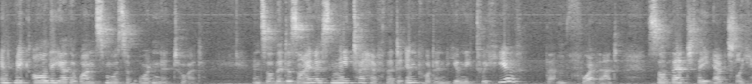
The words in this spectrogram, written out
and make all the other ones more subordinate to it. And so the designers need to have that input and you need to hear them for that so that they actually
